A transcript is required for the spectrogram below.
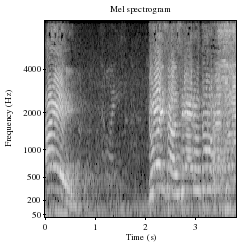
Aê! 2 a 0 do Red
